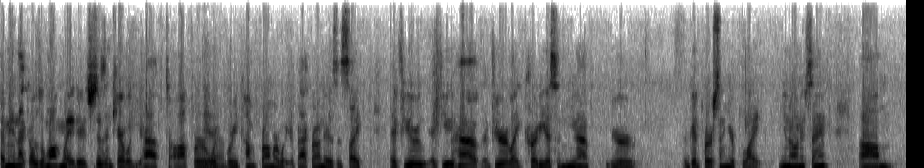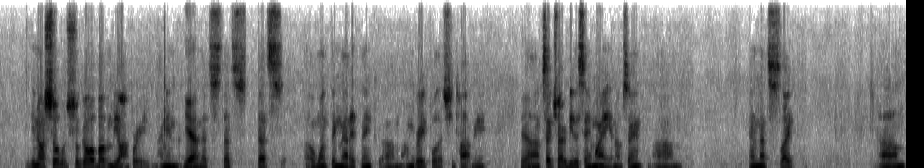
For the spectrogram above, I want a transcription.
I mean, that goes a long way, dude. She doesn't care what you have to offer, or Yeah. what, where you come from, or what your background is. It's like if you if you have if you're like courteous and you have you're a good person, you're polite. You know what I'm saying? Um, you know, she'll she'll go above and beyond for you. I mean, Yeah. that's that's that's uh, one thing that I think um, I'm grateful that she taught me. yeah, Because I try to be the same way. You know what I'm saying? Um, and that's like, um,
